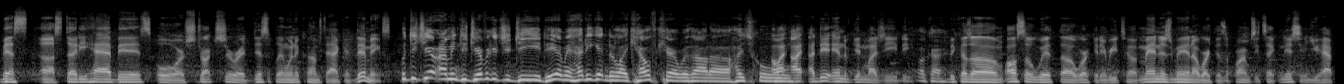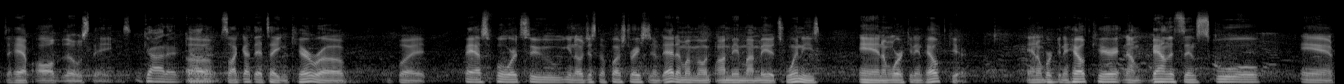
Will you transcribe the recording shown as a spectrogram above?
best uh, study habits or structure or discipline when it comes to academics. But did you? I mean, did you ever get your GED? I mean, how do you get into like healthcare without a high school? Oh, I, I, did end up getting my GED. Okay. Because um, also with uh, working in retail management, I worked as a pharmacy technician. You have to have all of those things. got it. Got Um, it. so I got that taken care of. But fast forward to you know just the frustration of that. I'm, I'm in my mid 20s and I'm working in healthcare, and I'm working in healthcare and I'm balancing school and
